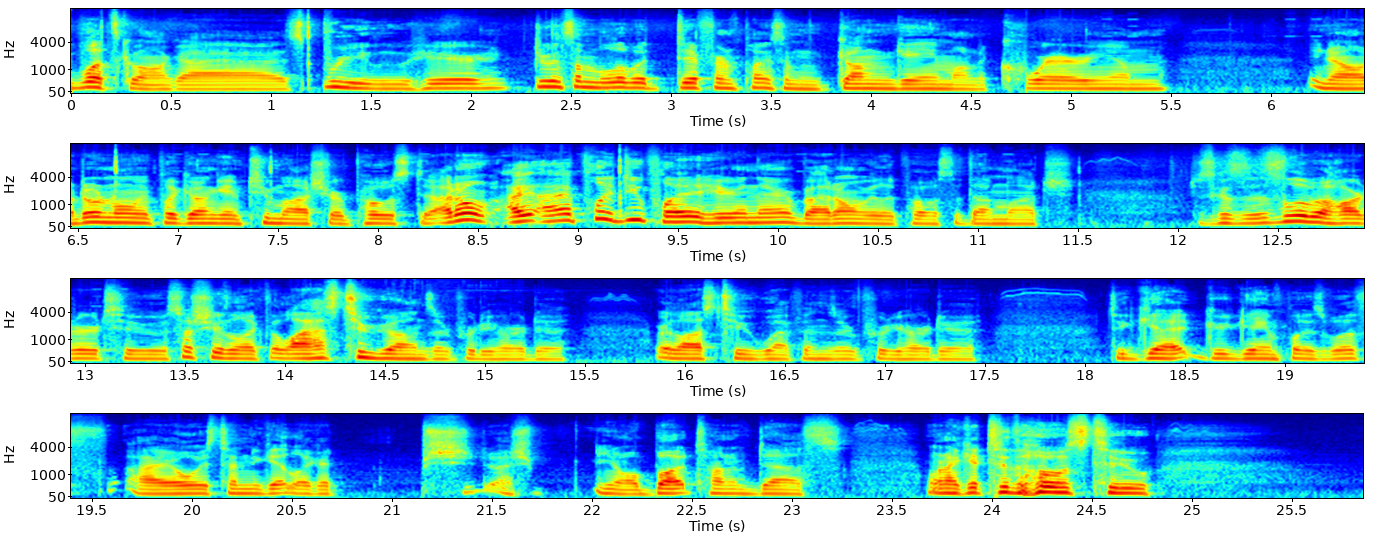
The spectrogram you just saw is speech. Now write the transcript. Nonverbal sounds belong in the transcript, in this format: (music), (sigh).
what's going on guys? Brilu here, doing something a little bit different, playing some gun game on Aquarium. You know, I don't normally play gun game too much or post it. I don't, I, I play, do play it here and there, but I don't really post it that much. Just because it's a little bit harder to, especially like the last two guns are pretty hard to, or the last two weapons are pretty hard to, to get good gameplays with. I always tend to get like a you know, a butt ton of deaths when I get to (laughs) those two.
